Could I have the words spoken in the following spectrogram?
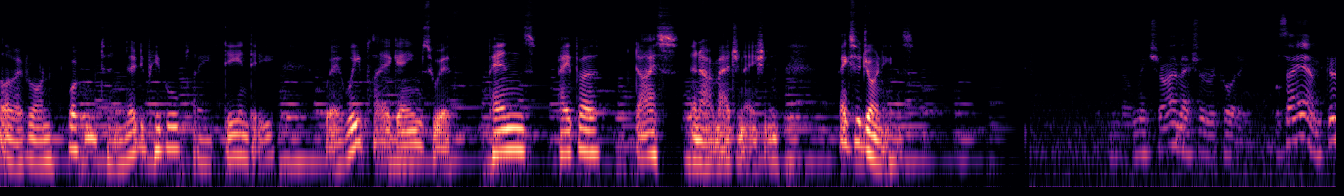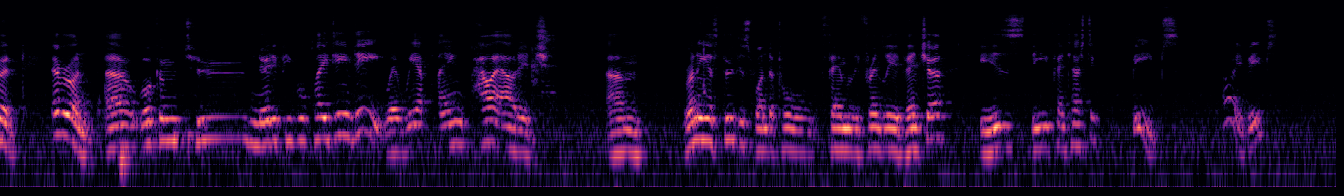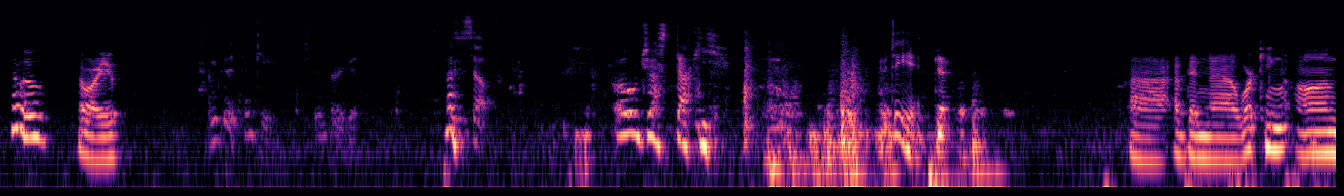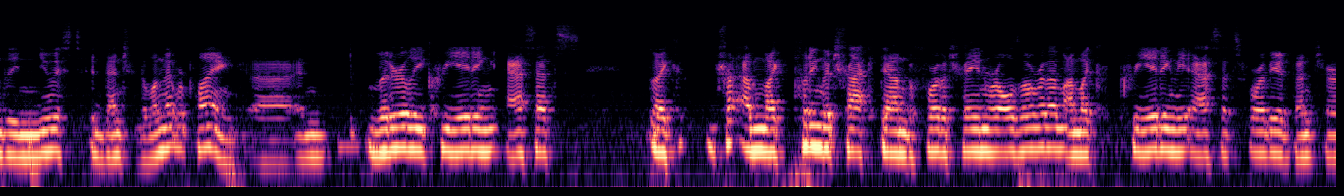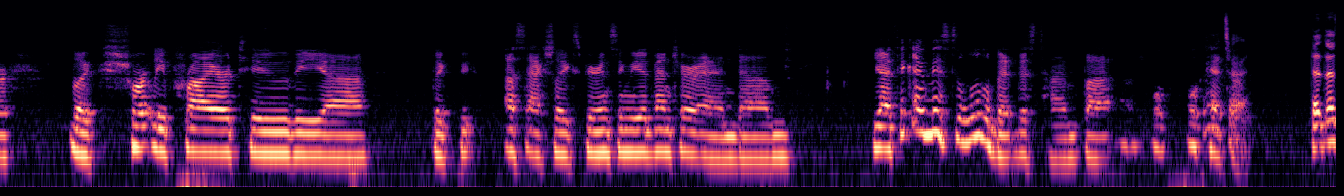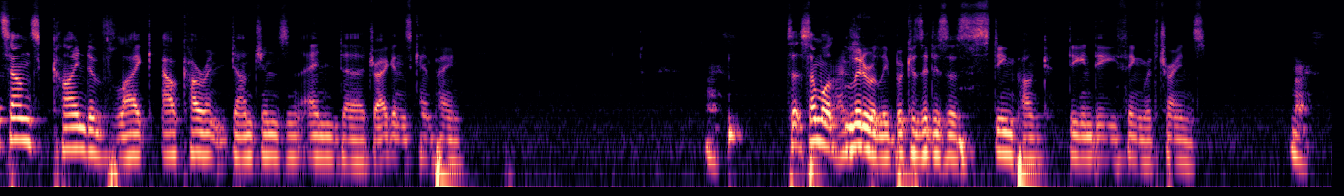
Hello everyone, welcome to Nerdy People Play D&D, where we play games with pens, paper, dice, and our imagination. Thanks for joining us. And I'll make sure I'm actually recording. Yes, I am. Good. Everyone, uh, welcome to Nerdy People Play D&D, where we are playing Power Outage. Um, running us through this wonderful family-friendly adventure is the fantastic Beebs. How are you, Beebs? Hello. How are you? I'm good, thank you. Doing very good. How's yourself? Oh, just ducky. Good to hear. Get. Uh, I've been uh, working on the newest adventure, the one that we're playing, uh, and literally creating assets. Like tra- I'm like putting the track down before the train rolls over them. I'm like creating the assets for the adventure, like shortly prior to the uh, the, the us actually experiencing the adventure, and um, yeah, I think I missed a little bit this time, but we'll, we'll catch That's up. alright. That, that sounds kind of like our current Dungeons and, and uh, Dragons campaign. Nice. So, somewhat Nice. literally, because it is a steampunk D&D thing with trains. Nice.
